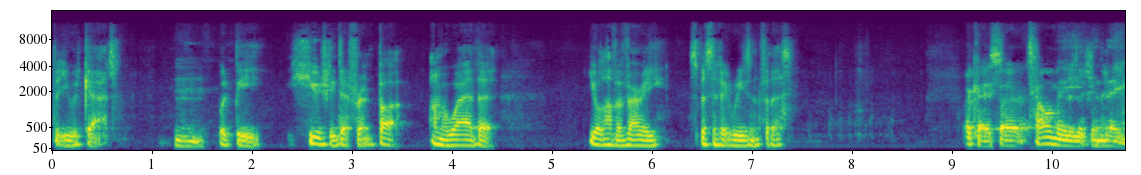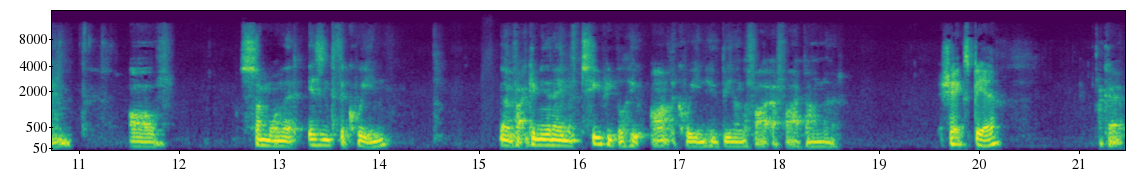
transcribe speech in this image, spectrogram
that you would get mm-hmm. would be hugely different, but I'm aware that you'll have a very specific reason for this. Okay, so tell me the name of someone that isn't the Queen. No, in fact, give me the name of two people who aren't the Queen who've been on the five, a uh, five pound note. Shakespeare Okay,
